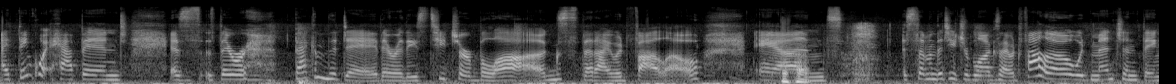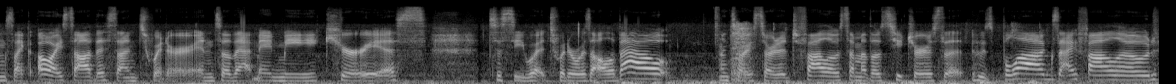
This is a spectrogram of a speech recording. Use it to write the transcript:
I think what happened is there were back in the day there were these teacher blogs that I would follow and some of the teacher blogs I would follow would mention things like, "Oh, I saw this on Twitter." And so that made me curious to see what Twitter was all about. And so I started to follow some of those teachers that whose blogs I followed.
